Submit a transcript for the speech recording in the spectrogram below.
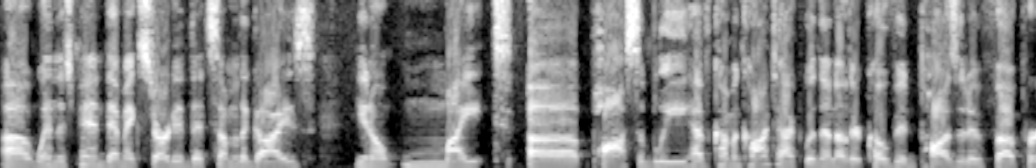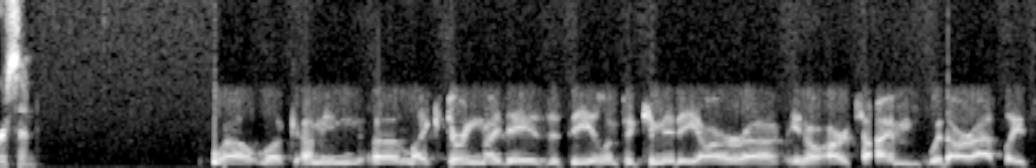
uh, when this pandemic started that some of the guys, you know, might uh, possibly have come in contact with another COVID positive uh, person? Well, look, I mean, uh, like during my days at the Olympic Committee, our uh, you know our time with our athletes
